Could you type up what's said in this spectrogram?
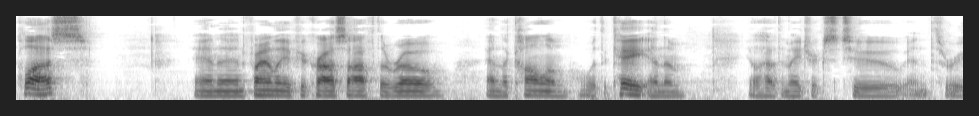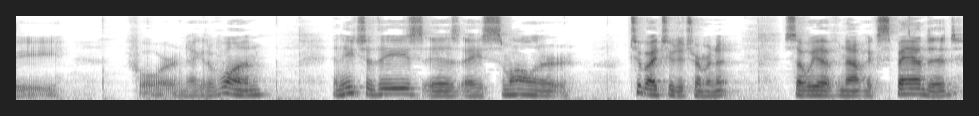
plus, and then finally if you cross off the row and the column with the K in them, you'll have the matrix 2 and 3, 4, negative 1. And each of these is a smaller 2 by 2 determinant. So we have now expanded,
